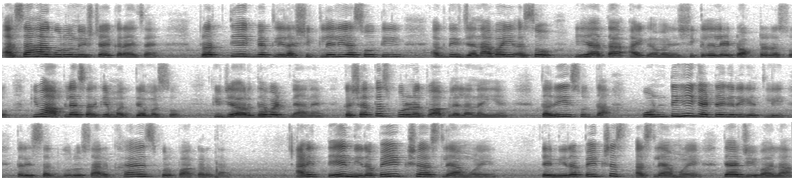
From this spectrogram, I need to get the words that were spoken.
असा हा गुरुनिश्चय करायचा आहे प्रत्येक व्यक्तीला शिकलेली असो ती अगदी जनाबाई असो की हे आता ऐक म्हणजे शिकलेले डॉक्टर असो किंवा आपल्यासारखे मध्यम असो की जे अर्धवट ज्ञान आहे कशातच पूर्णत्व आपल्याला नाही आहे तरीसुद्धा कोणतीही कॅटेगरी घेतली तरी सद्गुरूसारखंच कृपा करतात. आणि ते निरपेक्ष असल्यामुळे ते निरपेक्ष असल्यामुळे त्या जीवाला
